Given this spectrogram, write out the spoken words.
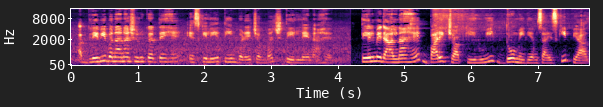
अब ग्रेवी बनाना शुरू करते हैं। इसके लिए तीन बड़े चम्मच तेल लेना है। तेल में डालना है बारीक चॉप की हुई दो मीडियम साइज़ की प्याज।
